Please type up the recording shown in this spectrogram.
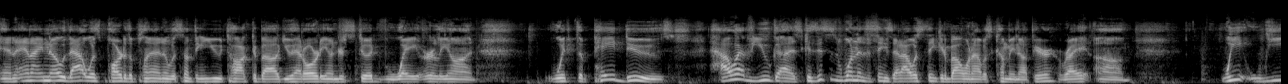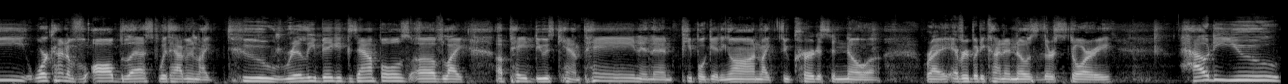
And and I know that was part of the plan. It was something you talked about. You had already understood way early on. With the paid dues, how have you guys because this is one of the things that I was thinking about when I was coming up here, right? Um we we were kind of all blessed with having like two really big examples of like a paid dues campaign and then people getting on like through Curtis and Noah, right? Everybody kind of knows their story. How do you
